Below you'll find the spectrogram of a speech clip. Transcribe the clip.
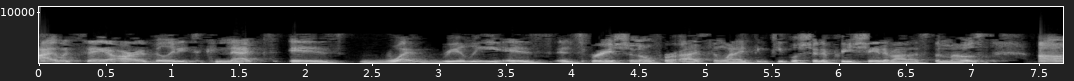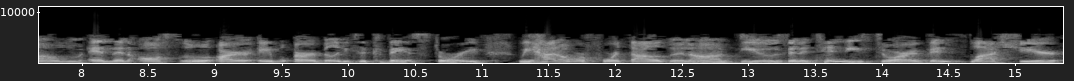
I would say our ability to connect is what really is inspirational for us and what I think people should appreciate about us the most. Um, and then also our able, our ability to convey a story. We had over 4,000 uh, views and attendees to our events last year,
